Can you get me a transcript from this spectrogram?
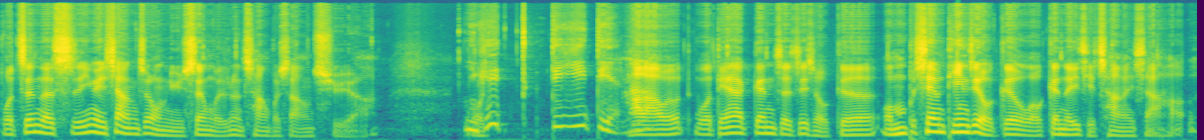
我真的是因为像这种女生，我真的唱不上去啊。你可以低一点啊。好啦，我我等一下跟着这首歌，我们不先听这首歌，我跟着一起唱一下好了。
